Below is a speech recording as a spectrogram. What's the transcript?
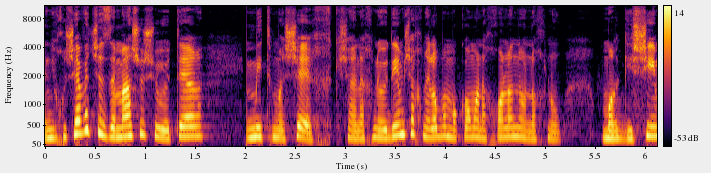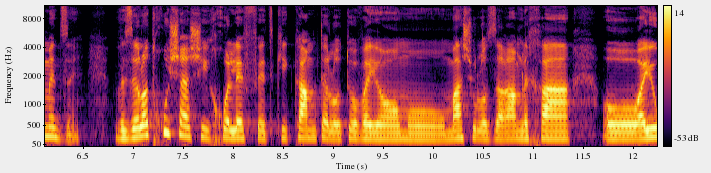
אני חושבת שזה משהו שהוא יותר מתמשך. כשאנחנו יודעים שאנחנו לא במקום הנכון לנו, אנחנו מרגישים את זה. וזו לא תחושה שהיא חולפת כי קמת לא טוב היום, או משהו לא זרם לך, או היו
